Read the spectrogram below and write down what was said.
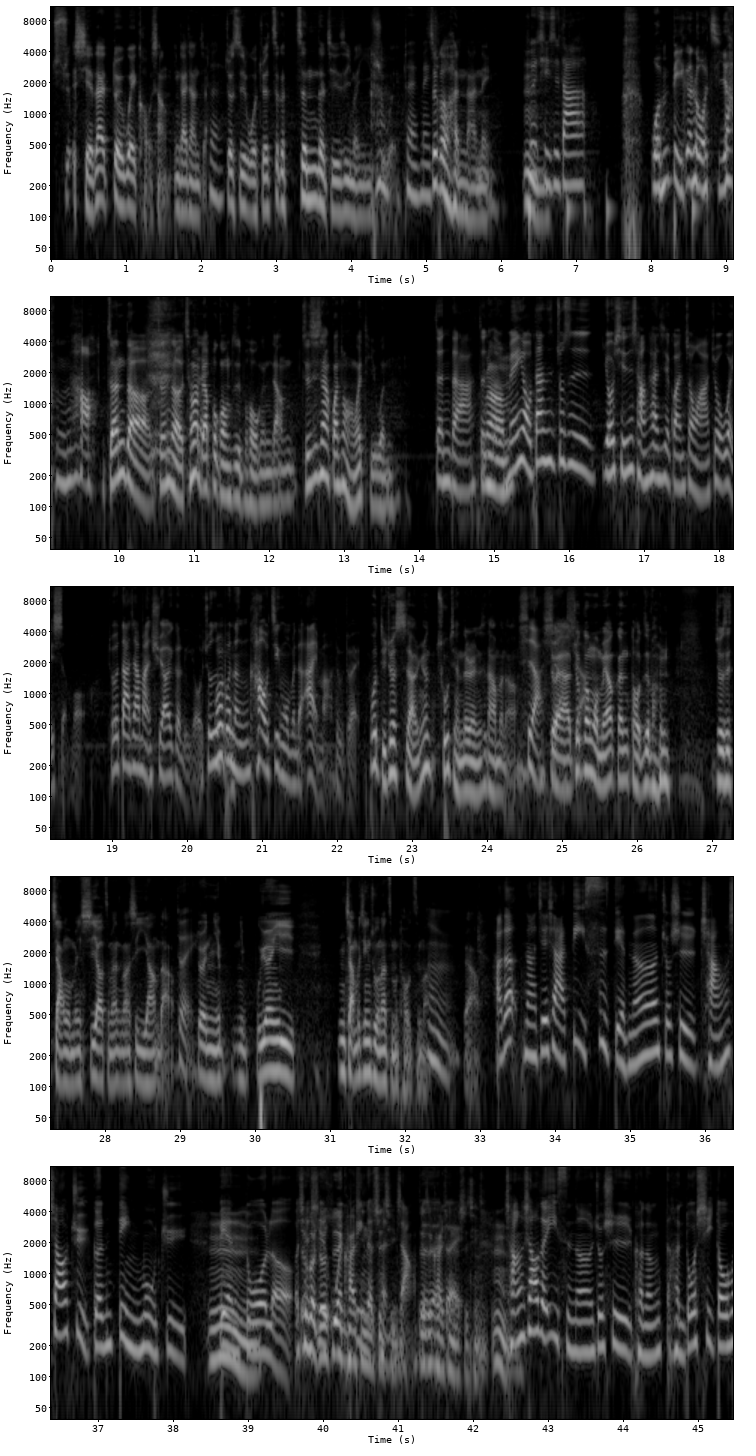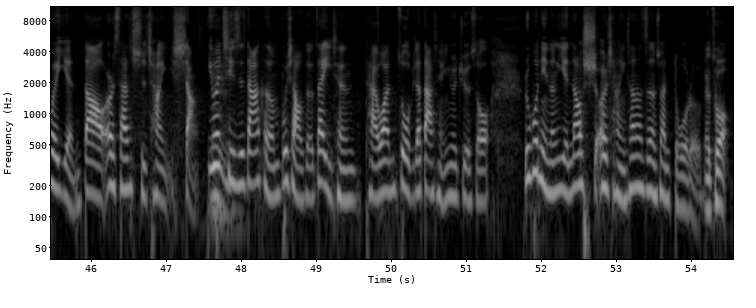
写写在对胃口上，应该这样讲。对，就是我觉得这个真的其实是一门艺术，哎，对，没错，这个很难呢。所以其实大家 文笔跟逻辑要很好，真的，真的，千万不要不攻自破。我跟你讲，其实现在观众很会提问，真的啊，真的、嗯、没有，但是就是尤其是常看戏的观众啊，就为什么？就是大家蛮需要一个理由，就是不能耗尽我们的爱嘛，对不对？不过的确是啊，因为出钱的人是他们啊。是啊，是啊，对啊，就跟我们要跟投资方 就是讲我们戏要怎么样怎么样是一样的啊。对，对你你不愿意。你讲不清楚，那怎么投资嘛？嗯，对啊。好的，那接下来第四点呢，就是长销剧跟定目剧变多了，嗯、而且是稳定的成长，这是开心的事情。嗯，长销的意思呢，就是可能很多戏都会演到二三十场以上，因为其实大家可能不晓得，在以前台湾做比较大型音乐剧的时候，如果你能演到十二场以上，那真的算多了。没错。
